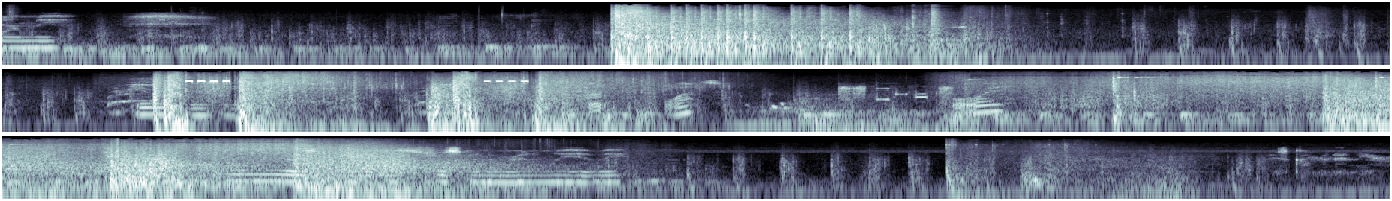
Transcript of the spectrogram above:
an on me. This what? Boy? Mm, there's a just gonna randomly hit me. He's coming in here.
